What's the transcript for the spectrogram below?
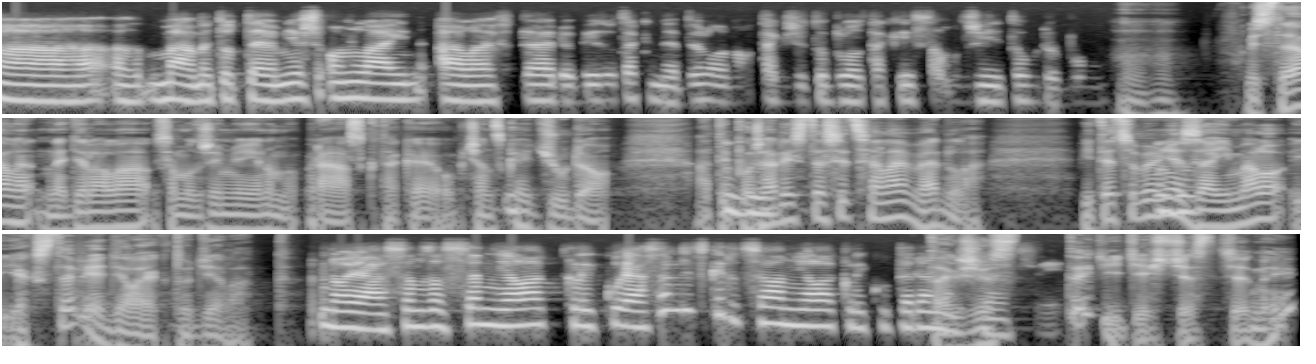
a máme to téměř online, ale v té době to tak nebylo, no, takže to bylo taky samozřejmě tou dobou. Uh-huh. Vy jste ale nedělala samozřejmě jenom prásk, také občanské judo a ty uh-huh. pořady jste si celé vedla. Víte, co by mě uh-huh. zajímalo, jak jste věděla, jak to dělat? No já jsem zase měla kliku, já jsem vždycky docela měla kliku teda Takže na jste dítě štěstěny?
